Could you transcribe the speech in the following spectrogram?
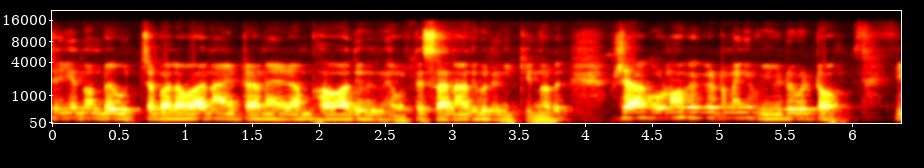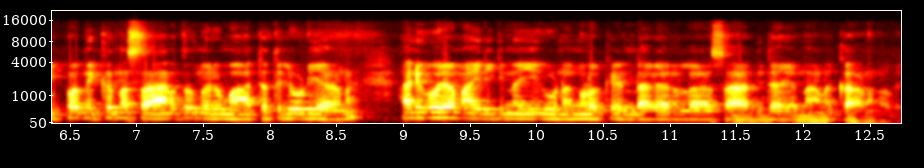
ചെയ്യുന്നുണ്ട്. ഉച്ചബലവാനായിട്ടാണ് ഏഴാം ഭാവാധിപതി നിവൃത്തി സ്ഥാനാധിപതി നിൽക്കുന്നത്. പക്ഷേ ആ ഗുണമൊക്കെ കിട്ടണമെങ്കിൽ വീട് വിട്ടോ? ഇപ്പോൾ നിൽക്കുന്ന സ്ഥാനത്തു നിന്നൊരു മാറ്റത്തിലൂടെയാണ് അനുകൂലമായിരിക്കുന്ന ഈ ഗുണങ്ങളൊക്കെ ഉണ്ടാകാനുള്ള സാധ്യത എന്നാണ് കാണുന്നത്.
